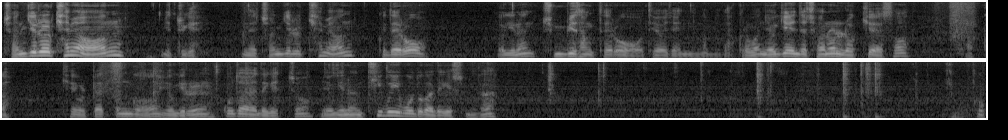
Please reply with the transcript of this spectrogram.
전기를 켜면 이쪽에 네, 전기를 켜면 그대로 여기는 준비 상태로 되어져 있는 겁니다. 그러면 여기에 이제 전원을 넣기 위해서 아까 케이블 뺐던 거 여기를 꽂아야 되겠죠. 여기는 TV 보드가 되겠습니다. 꼭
